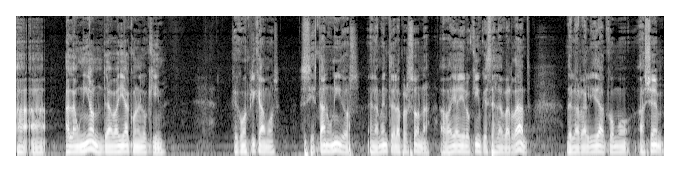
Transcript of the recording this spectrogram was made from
a, la unión de Abaya con Elohim, que como explicamos, si están unidos en la mente de la persona, Abaya y Elohim, que esa es la verdad de la realidad, como Hashem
